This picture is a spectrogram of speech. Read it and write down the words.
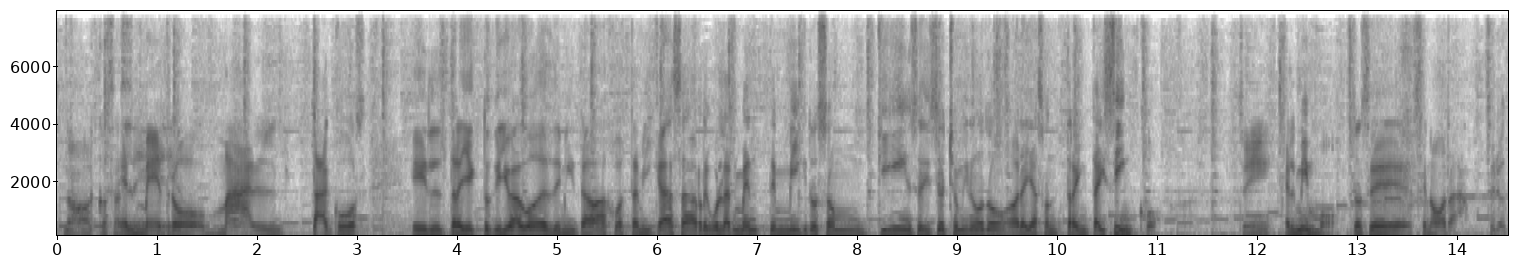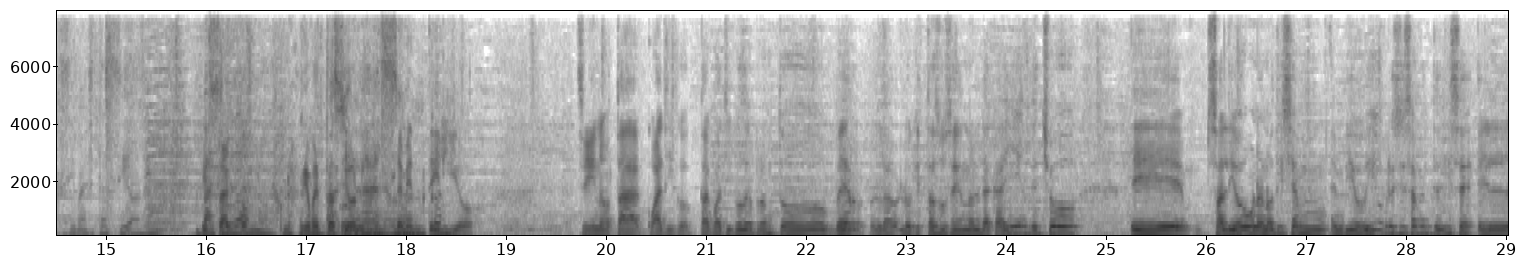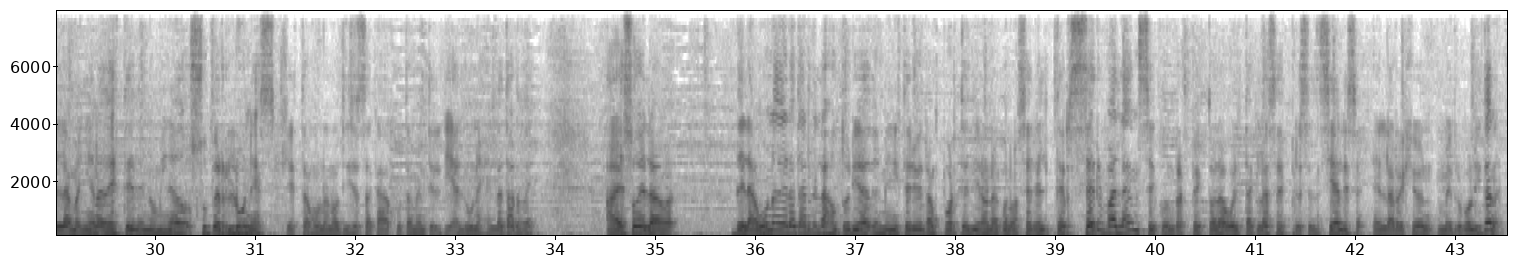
No, cosas el metro mal, tacos. El trayecto que yo hago desde mi trabajo hasta mi casa, regularmente en micro son 15, 18 minutos, ahora ya son 35. Sí. El mismo. Entonces se nota. Próxima estación, Exacto. Baquedano. Una alimentación Baquedano. cementerio. Sí, no, está acuático. Está acuático de pronto ver la- lo que está sucediendo en la calle. De hecho, eh, salió una noticia en, en Bio Bio, precisamente dice, en la mañana de este denominado Super Lunes, que esta es una noticia sacada justamente el día lunes en la tarde, a eso de la, de la una de la tarde las autoridades del Ministerio de Transporte dieron a conocer el tercer balance con respecto a la vuelta a clases presenciales en la región metropolitana.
